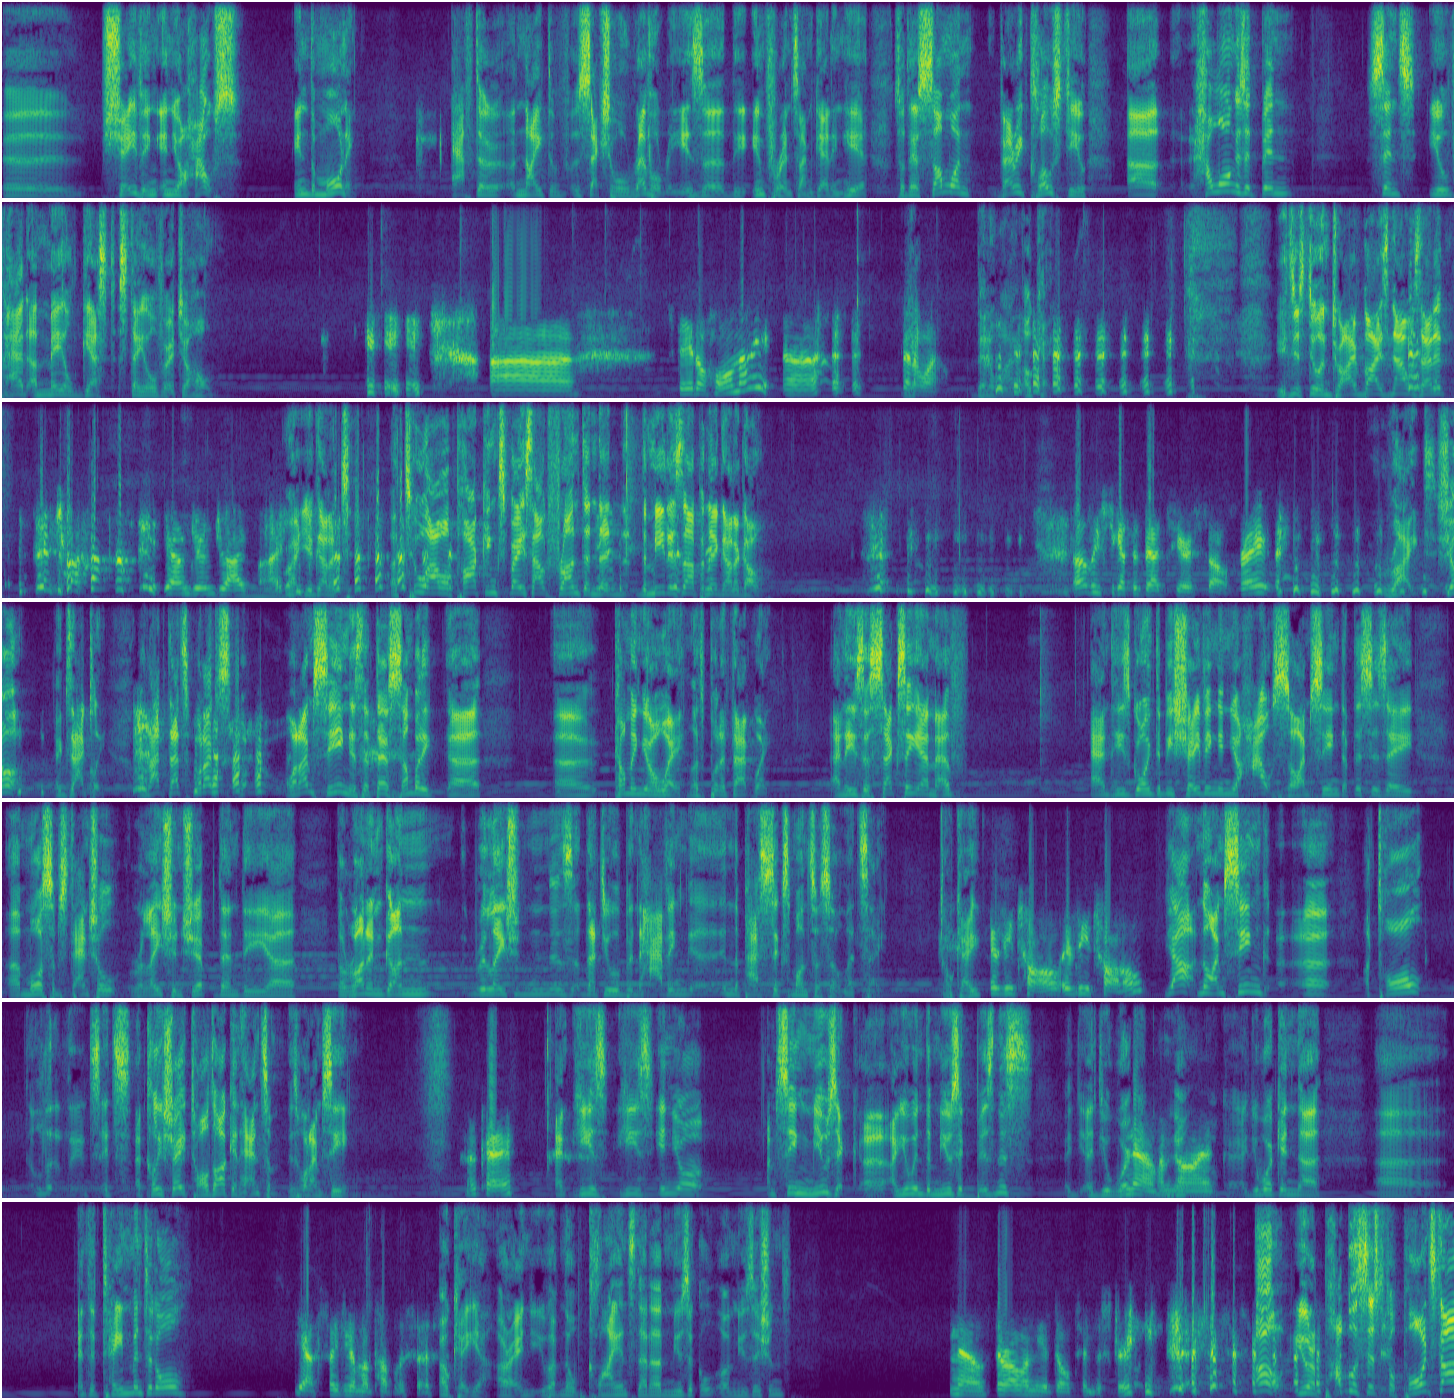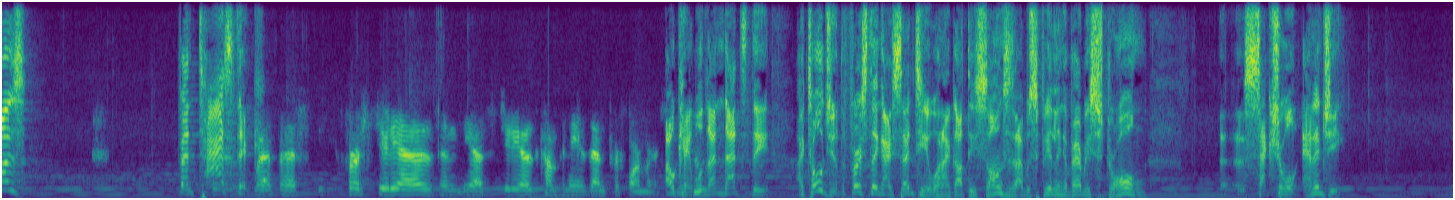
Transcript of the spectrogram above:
uh, shaving in your house in the morning after a night of sexual revelry is uh, the inference I'm getting here. So there's someone very close to you. Uh, how long has it been since you've had a male guest stay over at your home? uh, stayed a whole night. Uh, been Yeah. a while. Been a while. Okay. You're just doing drive-bys now. Is that it? yeah, I'm doing drive-by. Right. You got a, t- a two-hour parking space out front, and then the meet is up, and they gotta go. At least you get the bed to yourself, right? Right. Sure. Exactly. Well, that, that's what I'm. What I'm seeing is that there's somebody uh, uh, coming your way. Let's put it that way. And he's a sexy MF, and he's going to be shaving in your house. So I'm seeing that this is a, a more substantial relationship than the uh, the run and gun relations that you have been having uh, in the past six months or so. Let's say. Okay. Is he tall? Is he tall? Yeah, no, I'm seeing uh, a tall. It's it's a cliche. Tall, dark, and handsome is what I'm seeing, Okay. and he's he's in your. I'm seeing music. Uh, are you in the music business? Uh, Do you work? No, I'm not. Okay. You work in uh, uh, entertainment at all? Yes, I do. I'm a publicist. Okay, yeah, all right. And you have no clients that are musical or musicians? No, they're all in the adult industry. Oh, you're a publicist for porn stars? Fantastic. For studios and yeah, studios, companies, and performers. Okay, well then that's the. I told you the first thing I said to you when I got these songs is I was feeling a very strong uh, sexual energy.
